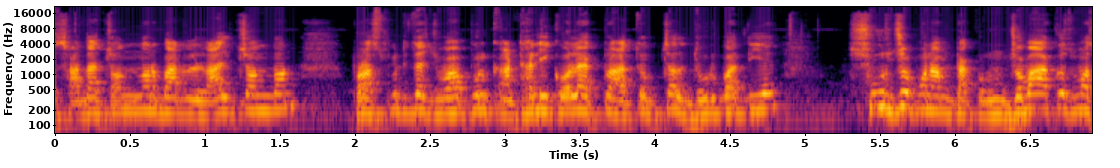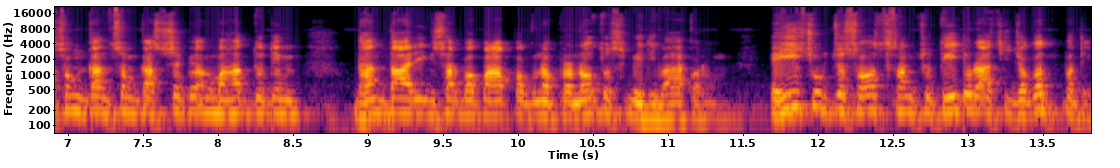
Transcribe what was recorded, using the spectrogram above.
সাদা চন্দন বা লাল চন্দন, প্রস্ফুটিত জবা ফুল, কাঁঠালি, কলা, একটু আতপ চাল, দূর্বা দিয়ে সূর্য প্রণামটা করুন। জবা কুষ্ম সংকাংসম কাশ্যপ মাহাদ্যতিম, ধান্তারিং সর্বপাপগ্ন প্রণত স্মৃতি বা করুন। এই সূর্য সহস্রাংশ তেজ রাশি জগৎপতি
